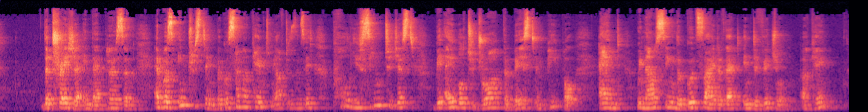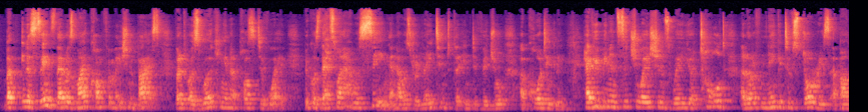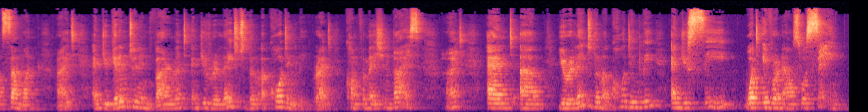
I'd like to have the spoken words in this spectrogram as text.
the treasure in that person. And it was interesting because someone came to me afterwards and said, Paul, you seem to just be able to draw out the best in people. And we're now seeing the good side of that individual, okay? But in a sense, that was my confirmation bias, but it was working in a positive way because that's what I was seeing and I was relating to the individual accordingly. Have you been in situations where you're told a lot of negative stories about someone, right? And you get into an environment and you relate to them accordingly, right? Confirmation bias, right? And um, you relate to them accordingly and you see what everyone else was saying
